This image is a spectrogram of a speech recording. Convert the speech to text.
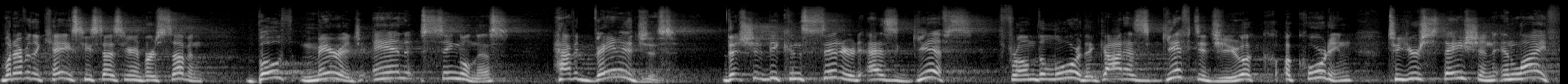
Whatever the case, he says here in verse 7 both marriage and singleness have advantages that should be considered as gifts from the Lord, that God has gifted you according to your station in life.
